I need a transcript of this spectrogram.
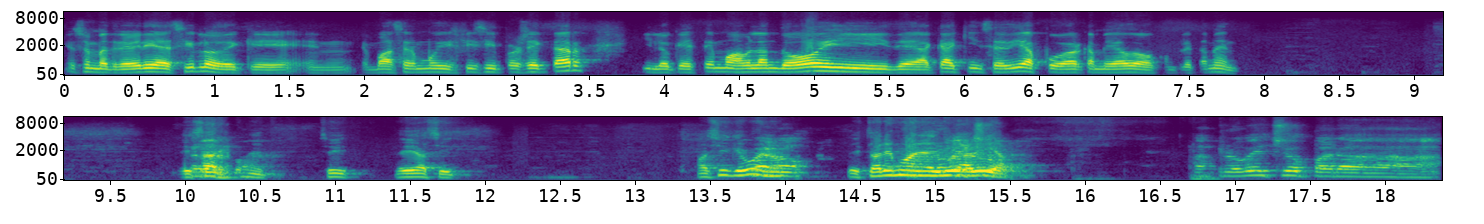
Eso me atrevería a decirlo de que va a ser muy difícil proyectar y lo que estemos hablando hoy de acá a 15 días puede haber cambiado completamente. Exactamente, sí, es así. Así que bueno estaremos en el día a día. Aprovecho para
